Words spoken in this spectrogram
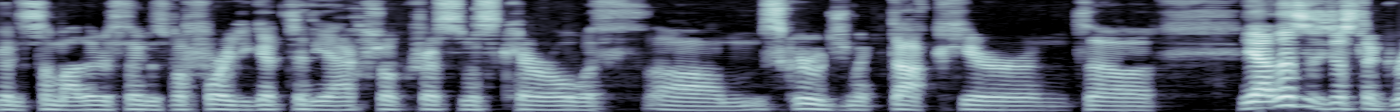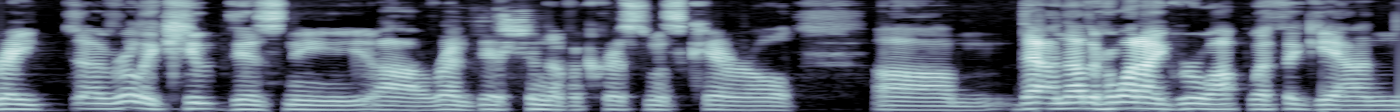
and some other things before you get to the actual Christmas Carol with um, Scrooge McDuck here. And uh, yeah, this is just a great, uh, really cute Disney uh, rendition of a Christmas Carol. Um, that another one I grew up with again.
